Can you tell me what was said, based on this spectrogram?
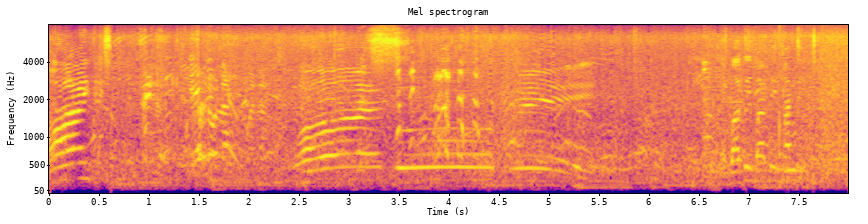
One, two, three. Bati, bati, bati.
